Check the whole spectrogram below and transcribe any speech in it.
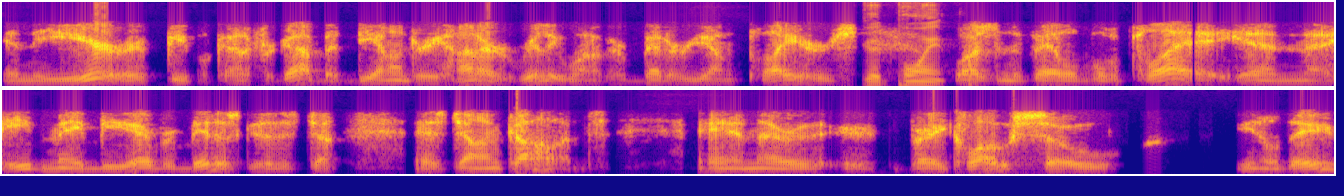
in the year. People kind of forgot, but DeAndre Hunter, really one of their better young players, Good point. wasn't available to play, and uh, he may be every bit as good as John, as John Collins, and they're, they're very close. So, you know, they,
